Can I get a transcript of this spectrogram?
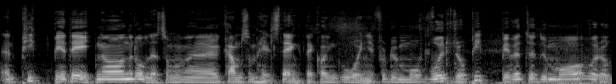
en Pippi det er ikke noen rolle som eh, hvem som helst egentlig kan gå inn i, for du må være Pippi, vet du. Du må være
